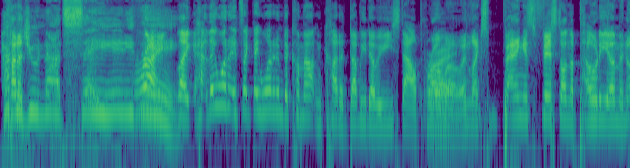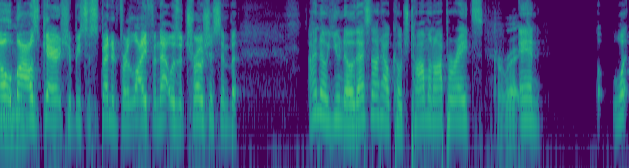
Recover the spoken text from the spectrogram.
how cut could a, you not say anything? Right, like how- they wanted. It's like they wanted him to come out and cut a WWE style promo Right. Mm-hmm. and like bang his fist on the podium and oh, Myles Garrett should be suspended for life and that was atrocious. And but I know you know that's not how Coach Tomlin operates. Correct. And what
